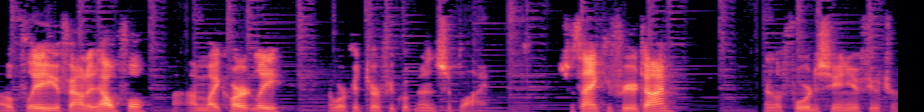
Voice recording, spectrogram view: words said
Hopefully you found it helpful. I'm Mike Hartley. I work at Turf Equipment and Supply. So thank you for your time and look forward to seeing you in the future.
